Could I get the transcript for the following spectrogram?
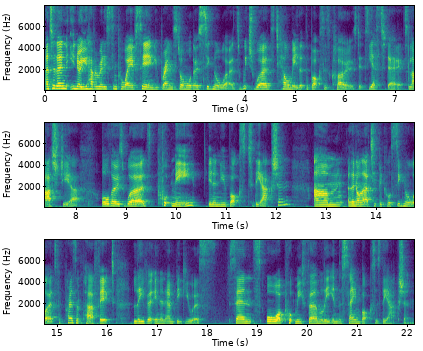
and so then, you know, you have a really simple way of seeing. You brainstorm all those signal words. Which words tell me that the box is closed? It's yesterday, it's last year. All those words put me in a new box to the action. Um, and then all our typical signal words for present perfect leave it in an ambiguous sense or put me firmly in the same box as the action.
